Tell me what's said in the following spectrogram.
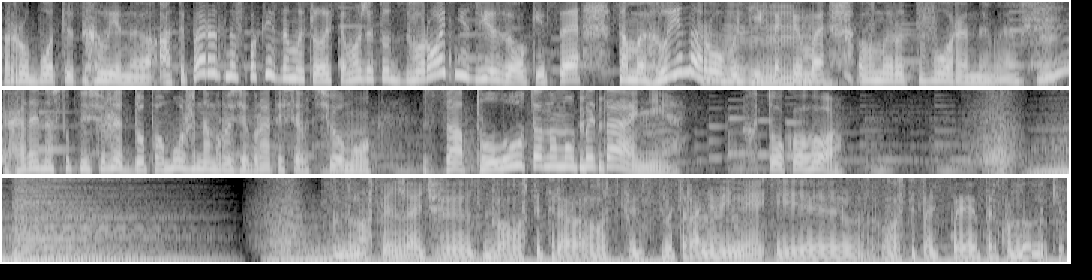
роботи з глиною. А тепер, от навпаки, замислилася, може тут зворотній зв'язок, і це саме глина робить їх такими вмиротвореними. Гадай, наступний сюжет допоможе нам розібратися в цьому заплутаному питанні. Хто кого? До нас приїжджають е, два госпіталя: госпіталь ветеранів війни і е, госпіталь пе- прикордонників.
